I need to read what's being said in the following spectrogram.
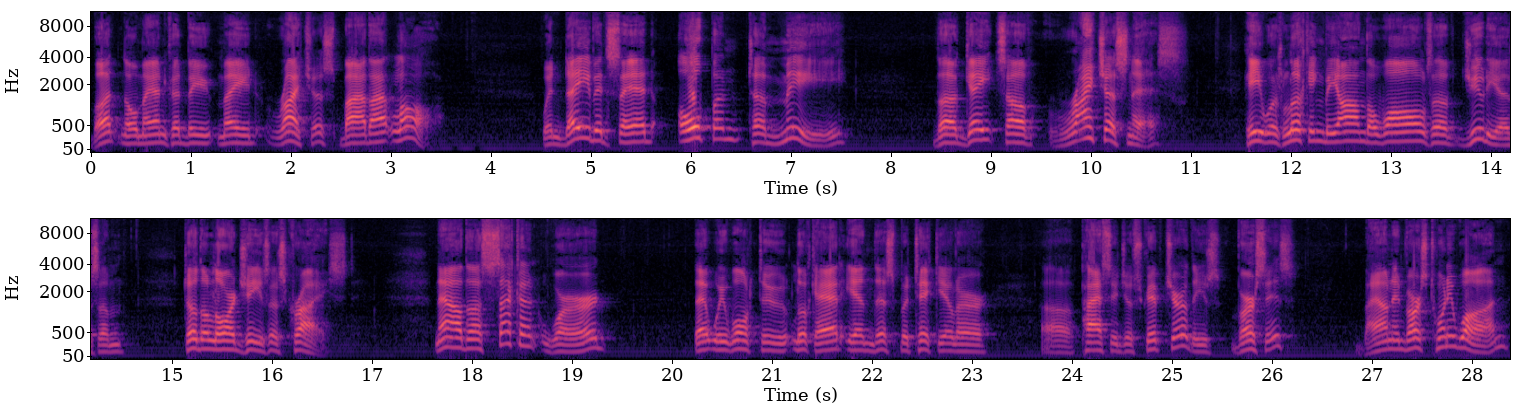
But no man could be made righteous by that law. When David said, Open to me the gates of righteousness, he was looking beyond the walls of Judaism to the Lord Jesus Christ. Now, the second word that we want to look at in this particular uh, passage of Scripture, these verses, bound in verse 21,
